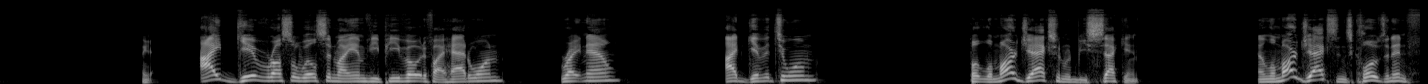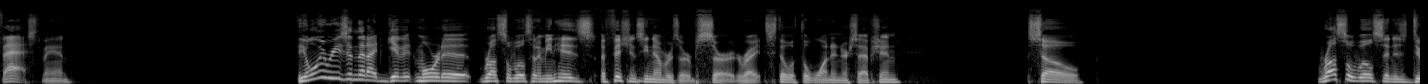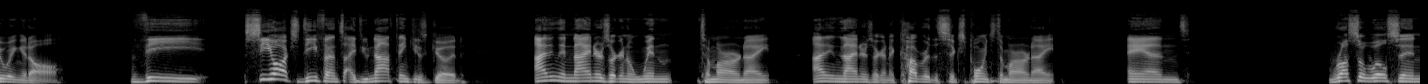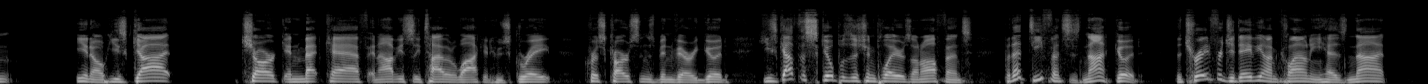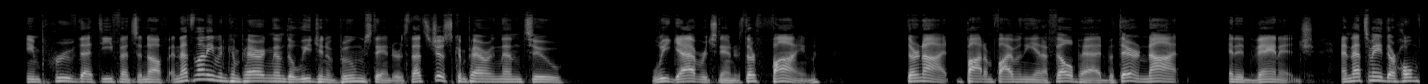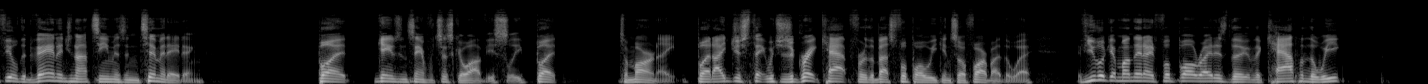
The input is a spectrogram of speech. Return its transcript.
I'd give Russell Wilson my MVP vote if I had one right now. I'd give it to him. But Lamar Jackson would be second. And Lamar Jackson's closing in fast, man. The only reason that I'd give it more to Russell Wilson, I mean, his efficiency numbers are absurd, right? Still with the one interception. So Russell Wilson is doing it all. The Seahawks defense, I do not think is good. I think the Niners are going to win tomorrow night. I think the Niners are going to cover the six points tomorrow night. And Russell Wilson, you know, he's got Chark and Metcalf and obviously Tyler Lockett, who's great. Chris Carson's been very good. He's got the skill position players on offense, but that defense is not good. The trade for Jadeveon Clowney has not improved that defense enough. And that's not even comparing them to Legion of Boom standards. That's just comparing them to league average standards. They're fine. They're not bottom five in the NFL bad, but they're not an advantage. And that's made their home field advantage not seem as intimidating. But games in San Francisco, obviously, but tomorrow night. But I just think, which is a great cap for the best football weekend so far, by the way. If you look at Monday Night Football, right, as the, the cap of the week,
